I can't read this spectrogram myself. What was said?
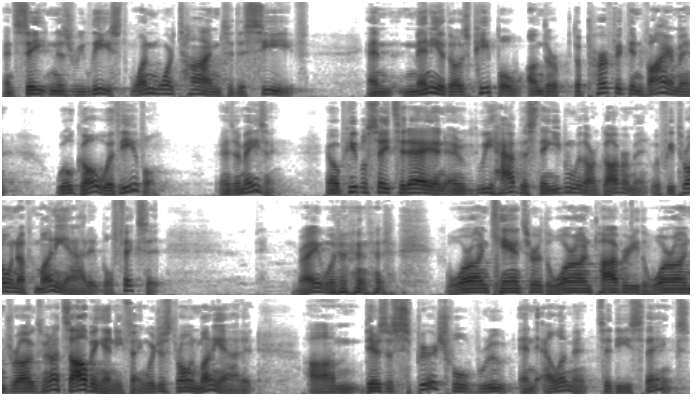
And Satan is released one more time to deceive. And many of those people, under the perfect environment, will go with evil. It's amazing. You know, people say today, and, and we have this thing even with our government, if we throw enough money at it, we'll fix it. Right? What, war on cancer, the war on poverty, the war on drugs. We're not solving anything. We're just throwing money at it. Um, there's a spiritual root and element to these things.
